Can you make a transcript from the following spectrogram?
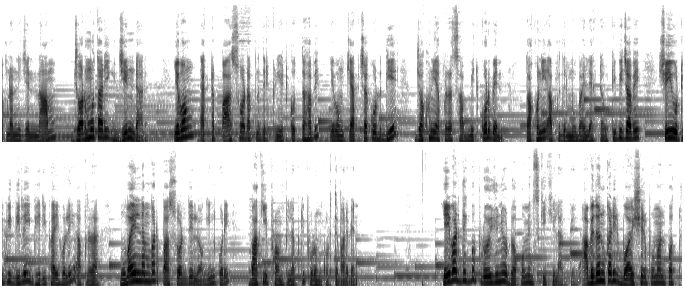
আপনার নিজের নাম, জন্ম তারিখ জেন্ডার এবং একটা পাসওয়ার্ড আপনাদের ক্রিয়েট করতে হবে এবং ক্যাপচা কোড দিয়ে যখনই আপনারা সাবমিট করবেন তখনই আপনাদের মোবাইলে একটা ওটিপি যাবে। সেই ওটিপি দিলেই ভেরিফাই হলে আপনারা মোবাইল নাম্বার পাসওয়ার্ড দিয়ে লগ ইন করে বাকি ফর্ম ফিল আপটি পূরণ করতে পারবেন। এবার দেখব প্রয়োজনীয় ডকুমেন্টস কী কী লাগবে। আবেদনকারীর বয়সের প্রমাণপত্র,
